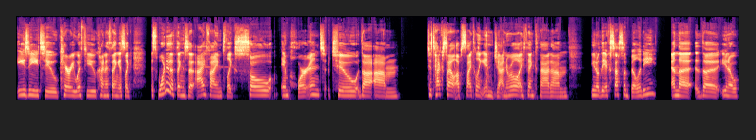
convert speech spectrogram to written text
easy to carry with you kind of thing. It's like it's one of the things that I find like so important to the um to textile upcycling in general. I think that um you know the accessibility and the the you know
